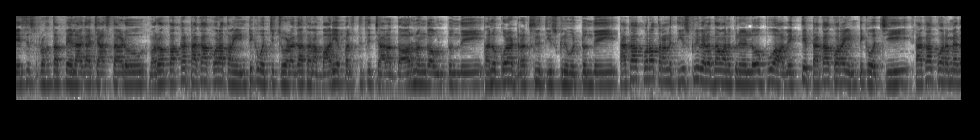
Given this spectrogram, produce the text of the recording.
చేసి స్పృహ తప్పేలాగా చేస్తాడు. మరో పక్క టకాకొర తన ఇంటికి వచ్చి చూడగా తన భార్య పరిస్థితి చాలా దారుణంగా ఉంటుంది. తను కూడా డ్రగ్స్ని తీసుకుని ఉంటుంది. టకాకొర తనని తీసుకుని వెళదాం అనుకునే లోపు ఆ వ్యక్తి టకాకొర ఇంటికి వచ్చి టకాకొర మీద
